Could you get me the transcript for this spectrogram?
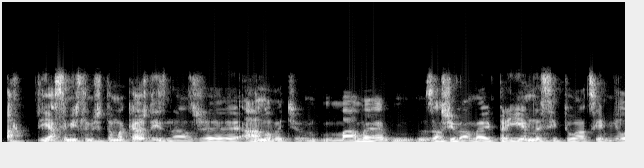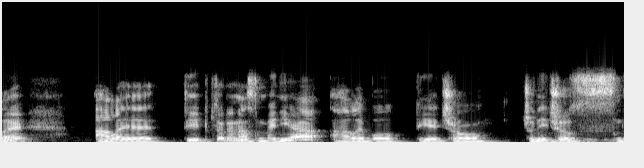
A ja si myslím, že to má každý z nás, že áno, veď máme, zažívame aj príjemné situácie, milé, ale tie, ktoré nás menia, alebo tie, čo, čo niečo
